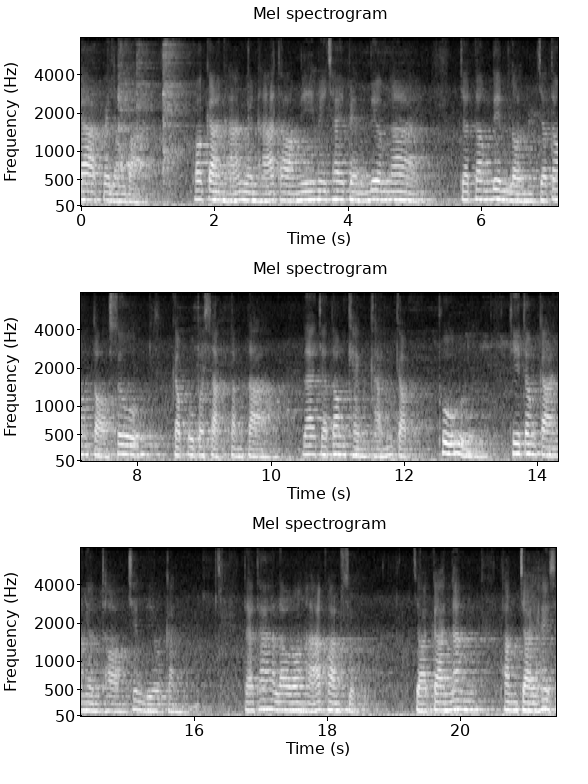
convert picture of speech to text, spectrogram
ยากไปลำบาก เพราะการหาเงินหาทองนี้ไม่ใช่เป็นเรื่องง่าย จะต้องดิ้นรนจะต้องต่อสู้กับอุปสรรคต่างๆ และจะต้องแข่งขันกับผู้อื่นที่ต้องการเงินทองเช่นเดียวกัน แต่ถ้าเราหาความสุข จากการนั่งทำใจให้ส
